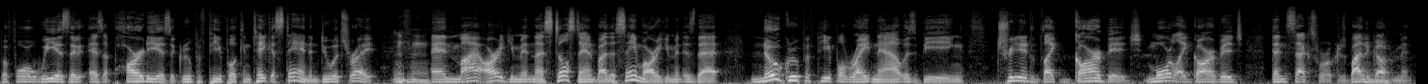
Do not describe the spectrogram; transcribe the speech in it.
before we as a as a party, as a group of people, can take a stand and do what's right. And my argument, and I still stand by the same argument, is that no group of people right now is being treated like garbage, more like garbage than sex workers by the government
